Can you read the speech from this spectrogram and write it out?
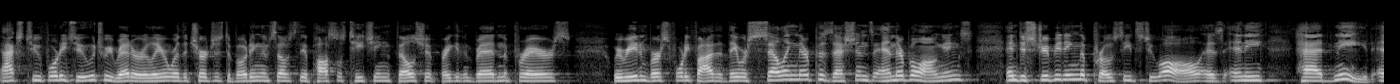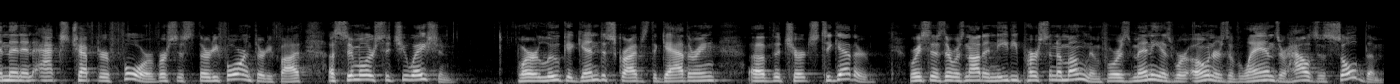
Acts 2:42 which we read earlier where the church is devoting themselves to the apostles' teaching, fellowship, breaking the bread and the prayers, we read in verse 45 that they were selling their possessions and their belongings and distributing the proceeds to all as any had need. And then in Acts chapter 4, verses 34 and 35, a similar situation where Luke again describes the gathering of the church together, where he says there was not a needy person among them, for as many as were owners of lands or houses sold them,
